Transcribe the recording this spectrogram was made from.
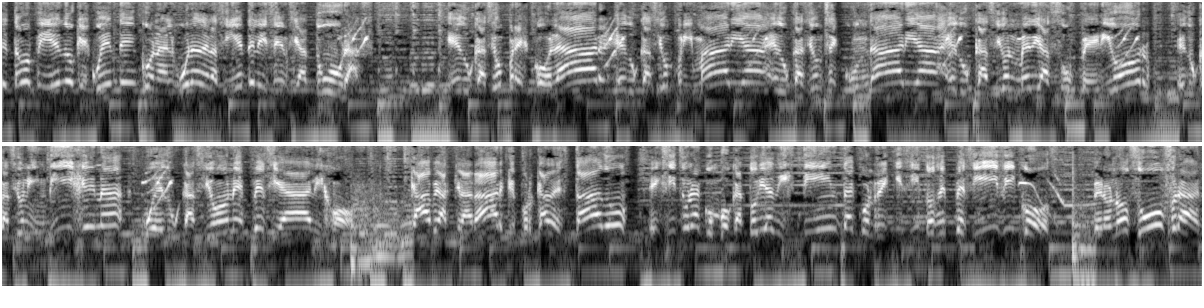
estamos pidiendo que cuenten con alguna de las siguientes licenciaturas. Educación preescolar, educación primaria, educación secundaria, educación media superior, educación indígena o educación especial, hijo. Cabe aclarar que por cada estado existe una convocatoria distinta con requisitos específicos. Pero no sufran.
